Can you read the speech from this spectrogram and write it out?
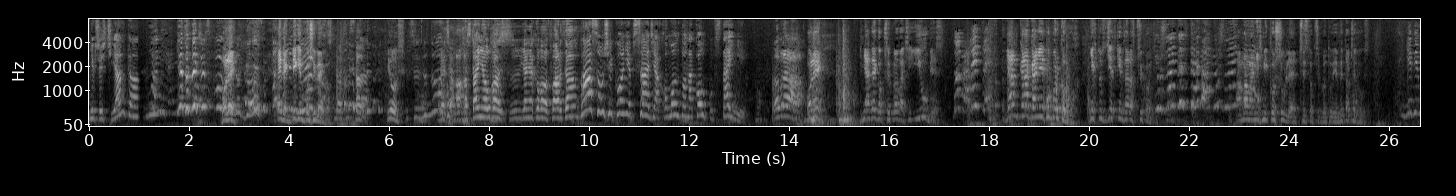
nie chrześcijanka? Nie, nie to też spokój. Bolek. No, no, Edek, biegiem po siwego. Ta, już. no. Lecę. A, a stajnia u was, y, Janiakowa, otwarta? Pasą się konie w sadzie, a homonto na kolku w stajni. Dobra. Bolek, gniadego przyprowadź i, i ubierz. Dobra, lecę. Janka, ganiaj po Borkowo. Niech tu z dzieckiem zaraz przychodzi. Już lecę, Stefan, już lecę. A mama niech mi koszulę czysto przygotuje, wytoczę wóz. Nie wiem,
